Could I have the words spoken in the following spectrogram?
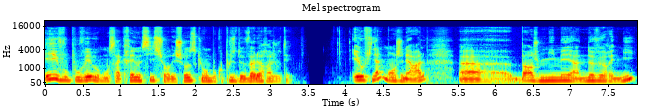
et vous pouvez vous consacrer aussi sur des choses qui ont beaucoup plus de valeur ajoutée. Et au final, moi en général, euh, ben, je m'y mets à 9h30,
